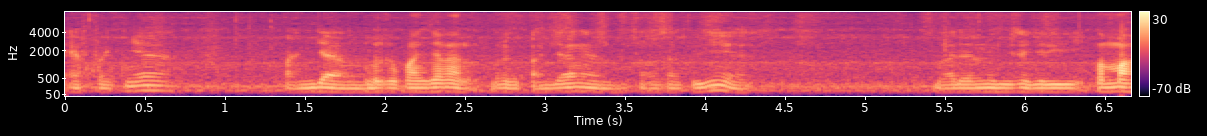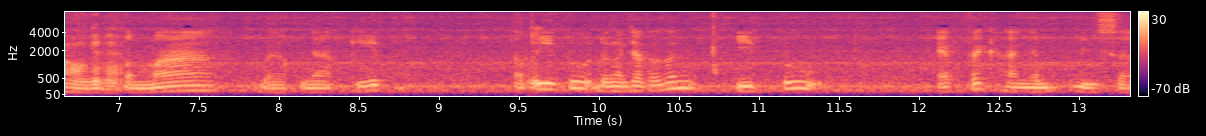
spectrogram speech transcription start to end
efeknya panjang. Berkepanjangan? Berkepanjangan. Salah satunya ya badan lu bisa jadi lemah mungkin ya? lemah banyak penyakit. Tapi itu dengan catatan itu efek hanya bisa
